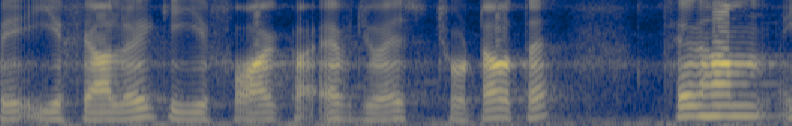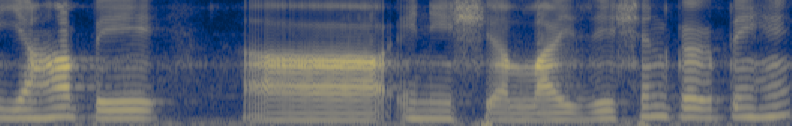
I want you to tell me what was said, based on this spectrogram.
पे ये ख्याल रहे कि ये फॉर का एफ़ जो है, छोटा होता है। फिर हम यहाँ पे इनिशियलाइजेशन करते हैं,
